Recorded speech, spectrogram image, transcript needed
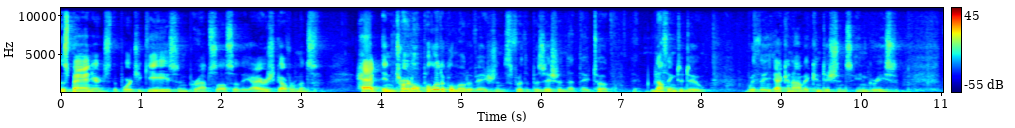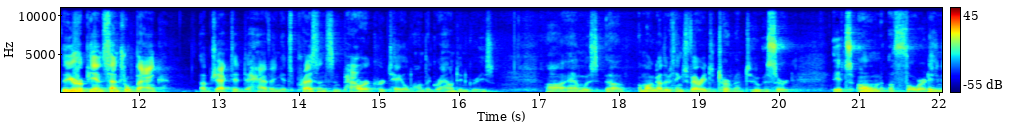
The Spaniards, the Portuguese, and perhaps also the Irish governments had internal political motivations for the position that they took, nothing to do with the economic conditions in Greece. The European Central Bank objected to having its presence and power curtailed on the ground in Greece, uh, and was, uh, among other things, very determined to assert its own authority.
